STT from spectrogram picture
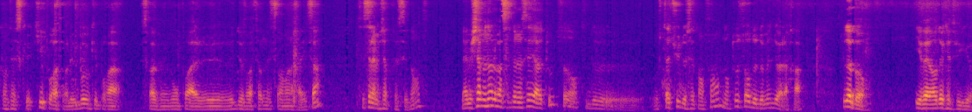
Quand est-ce que, qui pourra faire le Iboum, qui pourra, sera, bon, pourra, le, devra faire nécessairement la Khalitsa? Ça, c'est la Misha précédente. La Misha, maintenant, elle va s'intéresser à toutes sortes de... au statut de cet enfant, dans toutes sortes de domaines de halakha. Tout d'abord, il va y avoir deux cas de figure.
